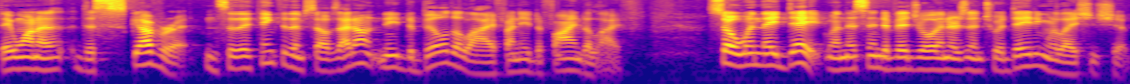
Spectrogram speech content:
they want to discover it. And so they think to themselves, I don't need to build a life, I need to find a life. So when they date, when this individual enters into a dating relationship,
